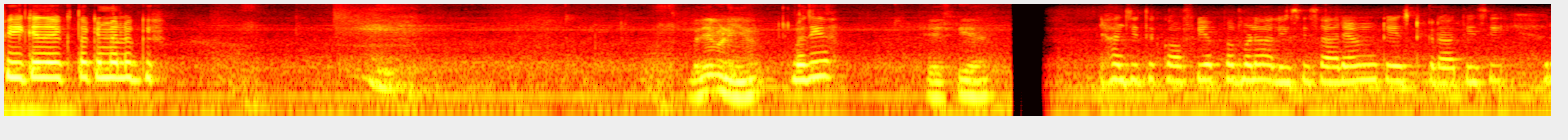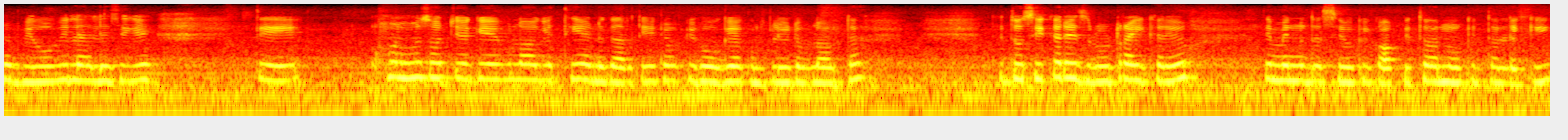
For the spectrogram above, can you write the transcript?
ਪੀ ਕੇ ਦੇਖ ਤਾਂ ਕਿਵੇਂ ਲੱਗੀ? ਵਧੀਆ ਬਣੀ ਆ। ਵਧੀਆ। ਟੇਸਟੀ ਹੈ ਹਾਂਜੀ ਤੇ ਕਾਫੀ ਆਪਾਂ ਬਣਾ ਲਈ ਸੀ ਸਾਰਿਆਂ ਨੂੰ ਟੇਸਟ ਕਰਾਤੀ ਸੀ। ਰਿਵਿਊ ਵੀ ਲੈ ਲਏ ਸੀਗੇ। ਤੇ ਹੁਣ ਮੈਂ ਸੋਚਿਆ ਕਿ ਇਹ ਵਲੌਗ ਇੱਥੇ ਐਂਡ ਕਰਦੀ ਕਿਉਂਕਿ ਹੋ ਗਿਆ ਕੰਪਲੀਟ ਵਲੌਗ ਦਾ ਤੇ ਤੁਸੀਂ ਘਰੇ ਜ਼ਰੂਰ ਟਰਾਈ ਕਰਿਓ ਤੇ ਮੈਨੂੰ ਦੱਸਿਓ ਕਿ ਕਾਫੀ ਤੁਹਾਨੂੰ ਕਿੱਦਾਂ ਲੱਗੀ।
